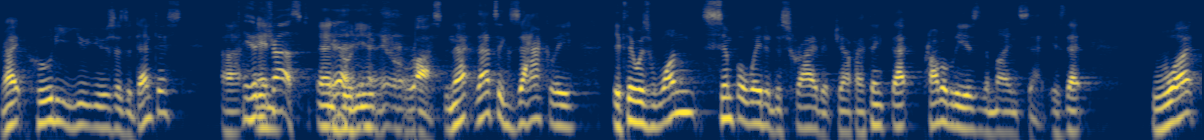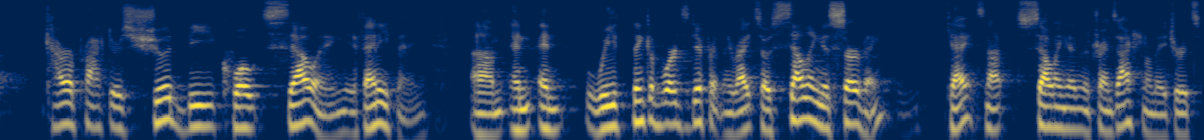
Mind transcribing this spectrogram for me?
right? Who do you use as a dentist? Uh, who do you trust? And yeah, who do you yeah, trust? And that, that's exactly, if there was one simple way to describe it, Jeff, I think that probably is the mindset, is that what chiropractors should be, quote, selling, if anything, um, and, and we think of words differently, right? So selling is serving, Okay? It's not selling in a transactional nature, it's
